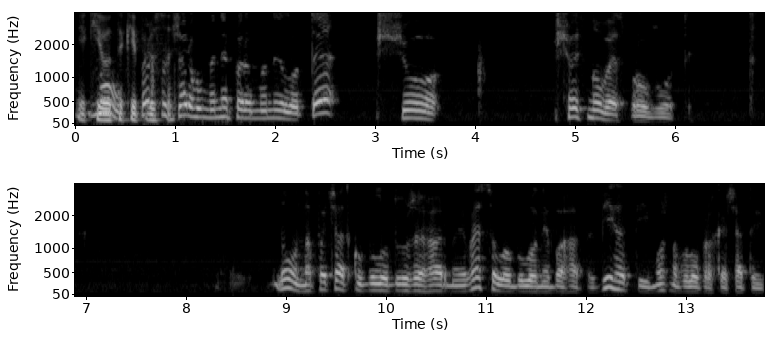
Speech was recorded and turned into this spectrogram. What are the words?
Які ну, такі в першу чергу мене переманило те, що щось нове спробувати. Ну, на початку було дуже гарно і весело, було небагато бігати, і можна було прокачати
